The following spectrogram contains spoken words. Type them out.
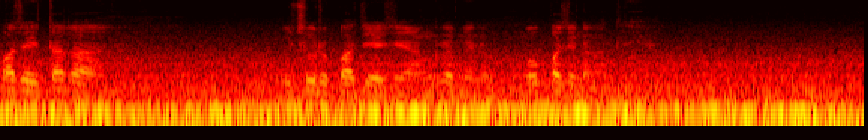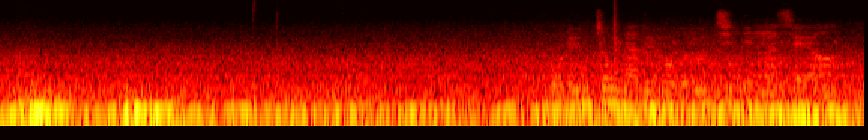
빠져 있다가 우측으로 빠져야지 안 그러면 못 빠져나간대 오른쪽 나들목으로 진입하세요.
